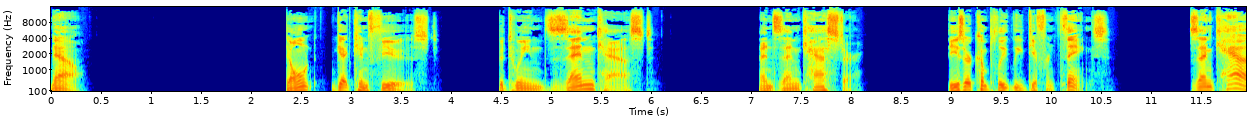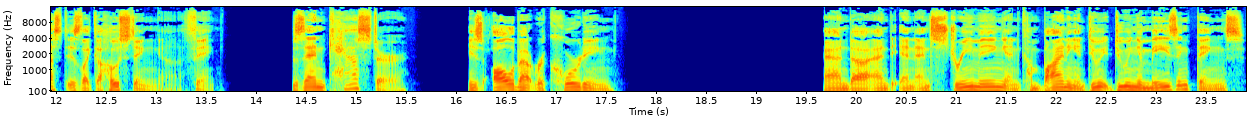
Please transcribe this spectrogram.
Now, don't get confused between Zencast and Zencastr. These are completely different things. Zencast is like a hosting uh, thing. Zencastr is all about recording and uh, and and and streaming and combining and doing doing amazing things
